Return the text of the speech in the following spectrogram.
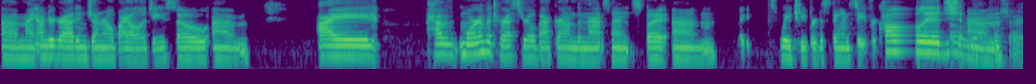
um, my undergrad in general biology. So, um, I have more of a terrestrial background in that sense, but um, it's way cheaper to stay in state for college. Oh, yeah, for um, sure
